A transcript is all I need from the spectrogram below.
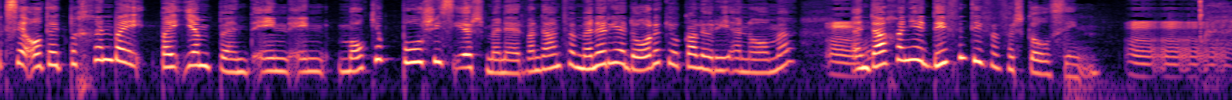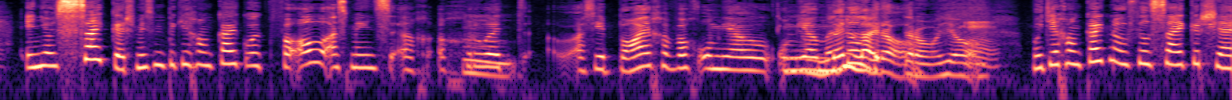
ek sê altyd begin by by een punt en en maak jou porsies eers minder, want dan verminder jy dadelik jou kalorie-inname mm. en dan gaan jy definitief 'n verskil sien. Mm, mm, mm. En jou suikers, mens moet 'n bietjie gaan kyk ook veral as mens 'n groot mm. as jy baie gewig om jou om jou middel dra. dra ja. Mm moet jy gaan kyk na hoeveel suikers jy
